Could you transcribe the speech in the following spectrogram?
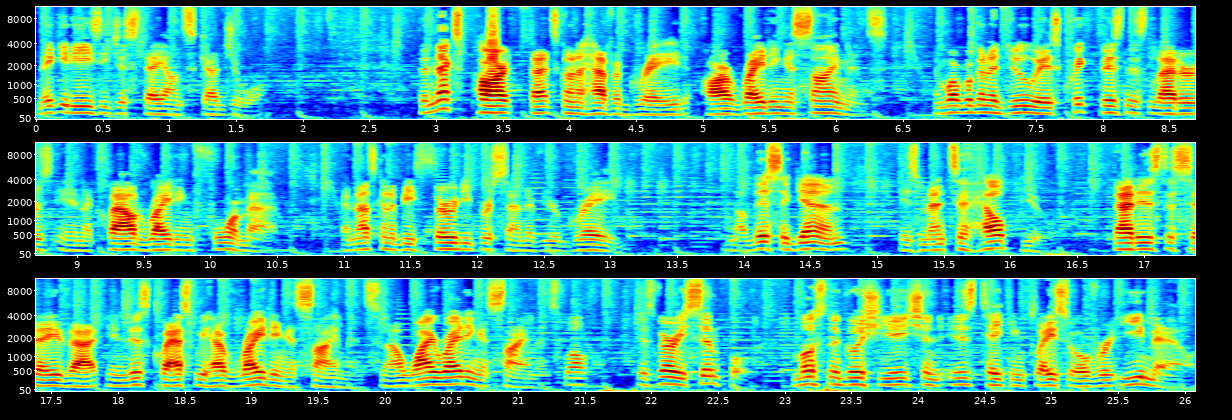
make it easy, just stay on schedule. The next part that's going to have a grade are writing assignments. And what we're going to do is quick business letters in a cloud writing format. And that's going to be 30% of your grade. Now this again is meant to help you. That is to say that in this class we have writing assignments. Now why writing assignments? Well, it's very simple. Most negotiation is taking place over email,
